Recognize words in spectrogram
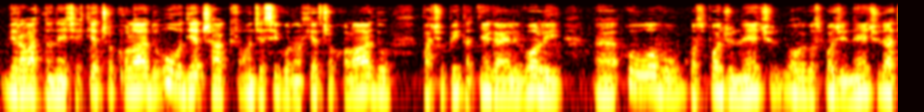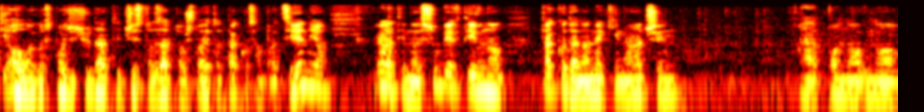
vjerovatno neće htjeti čokoladu, u dječak, on će sigurno htjeti čokoladu, pa ću pitat njega je li voli, e, u ovu gospođu neću, ovoj gospođi neću dati, ovoj gospođi ću dati čisto zato što eto tako sam procijenio. Relativno je subjektivno, tako da na neki način ponovno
